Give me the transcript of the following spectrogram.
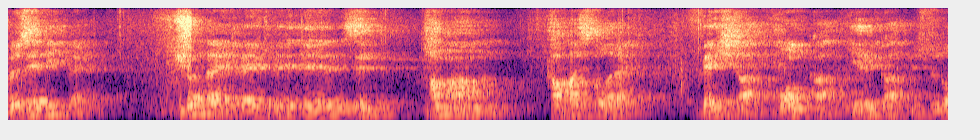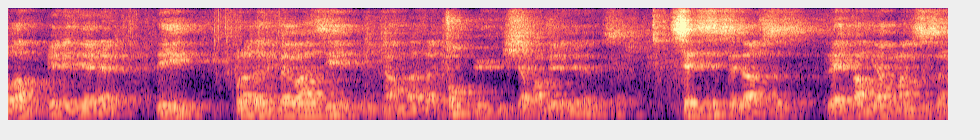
özellikle şuradaki belki belediyelerimizin tamamının kapasite olarak 5 kat, 10 kat, 20 kat üstünde olan belediyeler değil, burada mütevazi imkanlarla çok büyük iş yapan belediyelerimiz var. Sessiz sedasız reklam yapmaksızın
